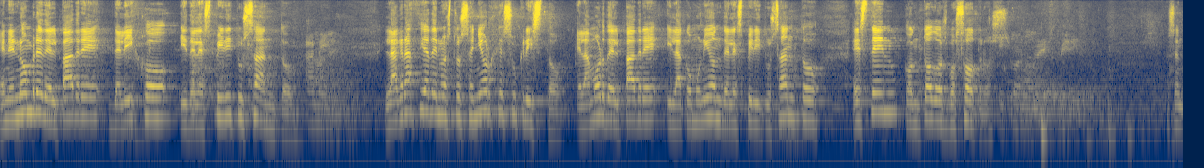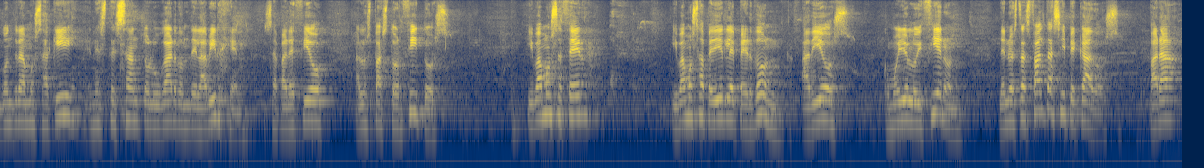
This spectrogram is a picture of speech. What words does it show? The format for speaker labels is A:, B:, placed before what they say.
A: En el
B: nombre del Padre, del Hijo y del Espíritu Santo.
C: Amén.
B: La gracia de nuestro Señor Jesucristo, el amor del Padre y la comunión del Espíritu Santo estén con todos vosotros. Nos encontramos aquí, en este santo lugar donde la Virgen se apareció a los pastorcitos y vamos a hacer y vamos a pedirle perdón a Dios, como ellos lo hicieron, de nuestras faltas y pecados para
